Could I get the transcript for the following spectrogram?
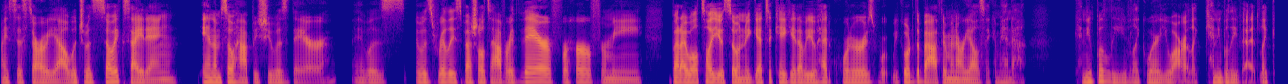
my sister Ariel, which was so exciting. And I'm so happy she was there. It was it was really special to have her there for her, for me. But I will tell you, so when we get to KKW headquarters, we go to the bathroom and Ariel's like, Amanda, can you believe like where you are? Like, can you believe it? Like,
